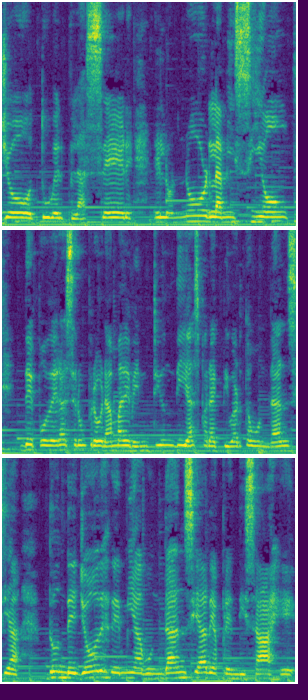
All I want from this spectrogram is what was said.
Yo tuve el placer, el honor, la misión de poder hacer un programa de 21 días para activar tu abundancia, donde yo desde mi abundancia de aprendizaje,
